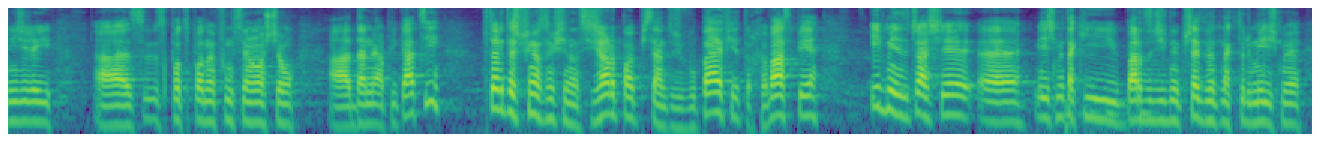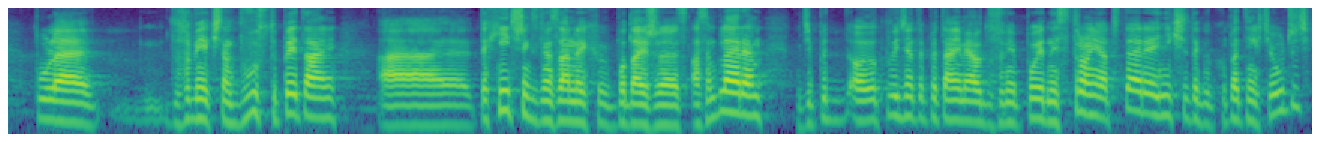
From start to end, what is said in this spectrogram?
niżeli- z, z pod spodem funkcjonalnością danej aplikacji. Wtedy też przeniosłem się na C-Sharpa, pisałem coś w WPF-ie, trochę w ASP-ie I w międzyczasie e, mieliśmy taki bardzo dziwny przedmiot, na którym mieliśmy pulę dosłownie jakichś tam 200 pytań technicznych związanych bodajże z assemblerem, gdzie odpowiedzi na te pytania miały dosłownie po jednej stronie A4 i nikt się tego kompletnie nie chciał uczyć.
